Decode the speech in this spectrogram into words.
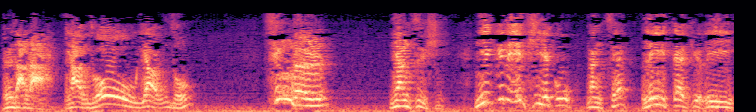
二大人，要坐要坐，请问娘子些，你给你提过能子，来得就来，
